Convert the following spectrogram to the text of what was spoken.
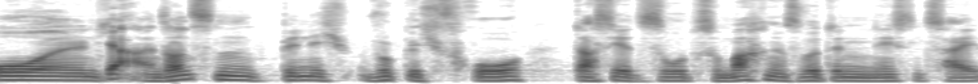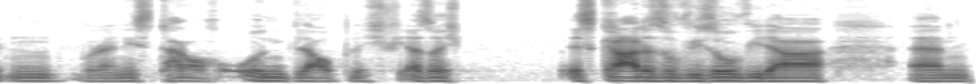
Und ja, ansonsten bin ich wirklich froh, das jetzt so zu machen. Es wird in den nächsten Zeiten oder in den nächsten Tagen auch unglaublich viel. Also ich ist gerade sowieso wieder, ähm,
